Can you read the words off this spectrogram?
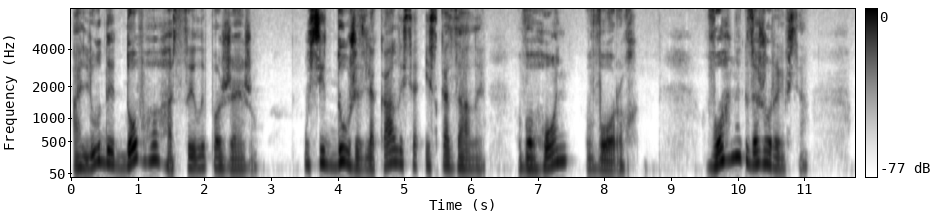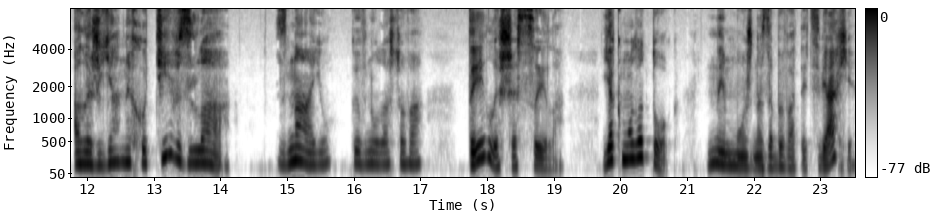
а люди довго гасили пожежу. Усі дуже злякалися і сказали Вогонь ворог. Вогник зажурився. Але ж я не хотів зла. Знаю, кивнула сова. Ти лише сила, як молоток. Ним можна забивати цвяхи,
